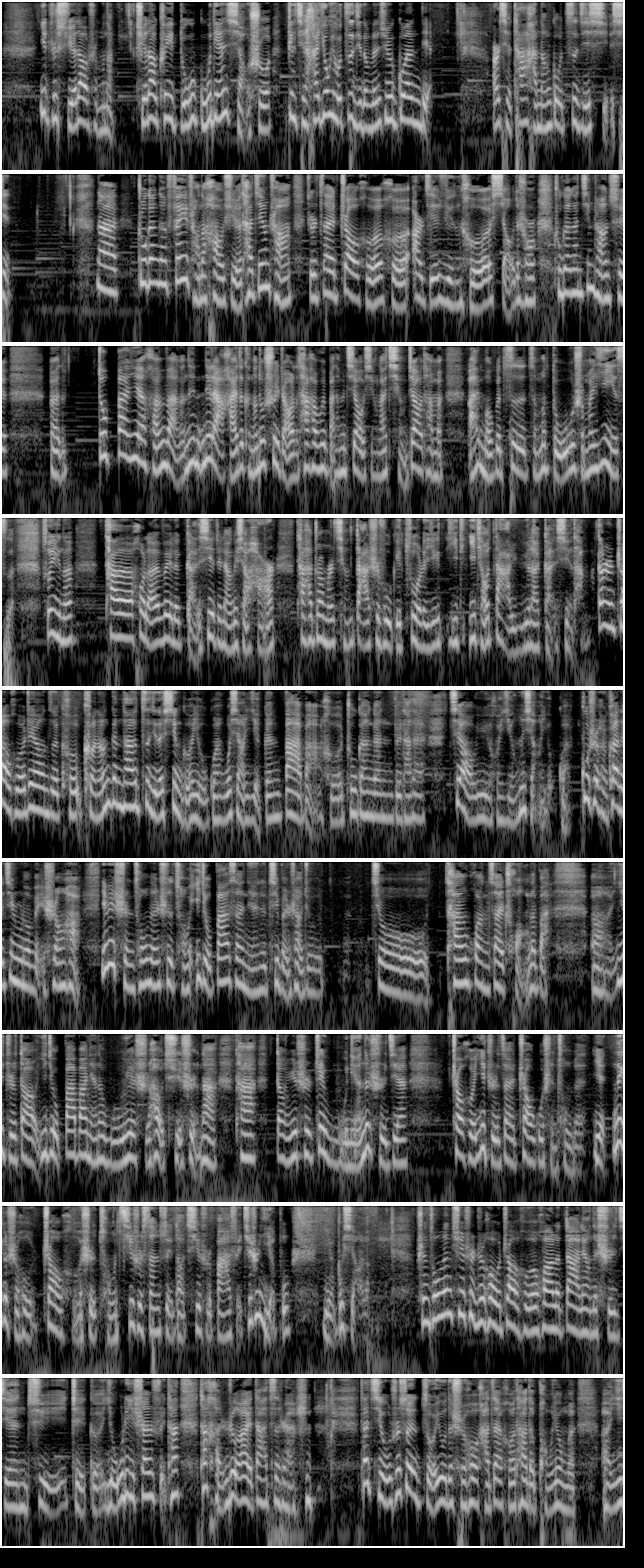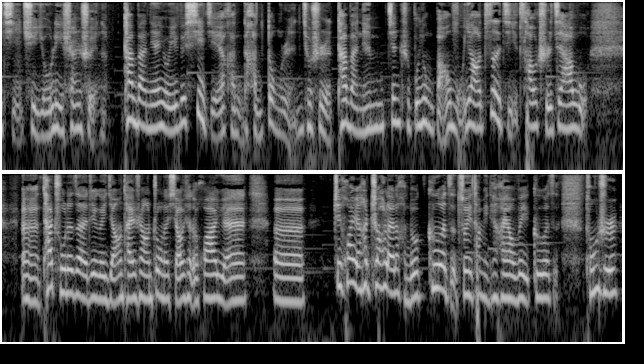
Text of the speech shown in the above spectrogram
一直学到什么呢？学到可以读古典小说，并且还拥有自己的文学观点，而且他还能够自己写信。那。朱干干非常的好学，他经常就是在赵和和二姐允和小的时候，朱干干经常去，呃，都半夜很晚了，那那俩孩子可能都睡着了，他还会把他们叫醒来请教他们，哎，某个字怎么读，什么意思？所以呢，他后来为了感谢这两个小孩儿，他还专门请大师傅给做了一一一条大鱼来感谢他们。当然，赵和这样子可可能跟他自己的性格有关，我想也跟爸爸和朱甘甘对他的教育和影响有关。故事很快的进入了尾声哈，因为沈从文是从一九八三年就基本上就就瘫痪在床了吧。呃，一直到一九八八年的五月十号去世，那他等于是这五年的时间，赵和一直在照顾沈从文。也那个时候，赵和是从七十三岁到七十八岁，其实也不也不小了。沈从文去世之后，赵和花了大量的时间去这个游历山水，他他很热爱大自然。他九十岁左右的时候，还在和他的朋友们，啊，一起去游历山水呢。他晚年有一个细节很很动人，就是他晚年坚持不用保姆，要自己操持家务。嗯，他除了在这个阳台上种了小小的花园，呃，这花园还招来了很多鸽子，所以他每天还要喂鸽子。同时，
